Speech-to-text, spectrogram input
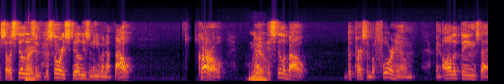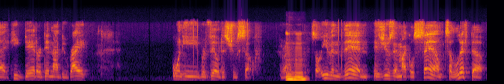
So it still right. isn't the story still isn't even about Carl. Right? Yeah. It's still about the person before him and all the things that he did or did not do right when he revealed his true self. Right? Mm-hmm. So even then is using Michael Sam to lift up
